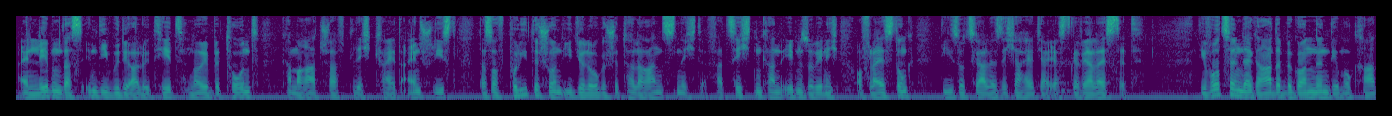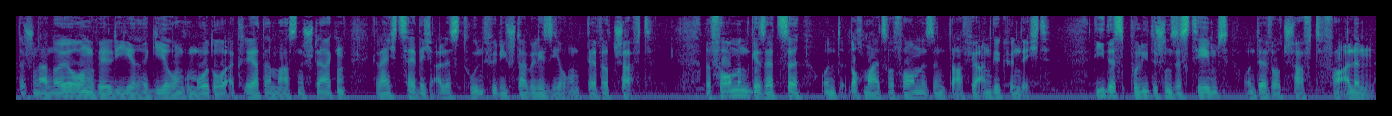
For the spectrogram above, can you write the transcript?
Ein Leben, das Individualität neu betont, Kameradschaftlichkeit einschließt, das auf politische und ideologische Toleranz nicht verzichten kann, ebenso wenig auf Leistung, die soziale Sicherheit ja erst gewährleistet. Die Wurzeln der gerade begonnenen demokratischen Erneuerung will die Regierung Modrow erklärtermaßen stärken, gleichzeitig alles tun für die Stabilisierung der Wirtschaft. Reformen, Gesetze und nochmals Reformen sind dafür angekündigt. Die des politischen Systems und der Wirtschaft vor allem.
